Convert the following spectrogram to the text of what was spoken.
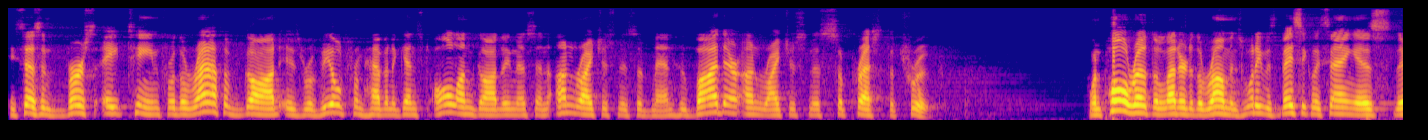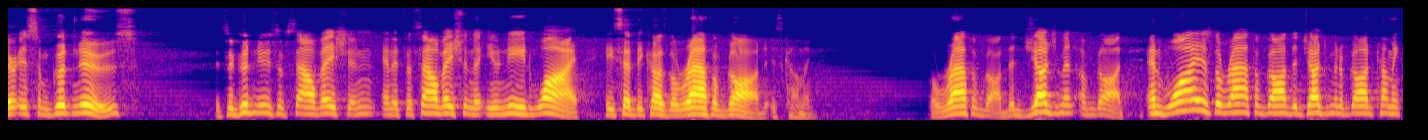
He says in verse 18, For the wrath of God is revealed from heaven against all ungodliness and unrighteousness of men who by their unrighteousness suppress the truth. When Paul wrote the letter to the Romans, what he was basically saying is there is some good news. It's a good news of salvation, and it's a salvation that you need. Why? He said, Because the wrath of God is coming. The wrath of God, the judgment of God. And why is the wrath of God, the judgment of God coming?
